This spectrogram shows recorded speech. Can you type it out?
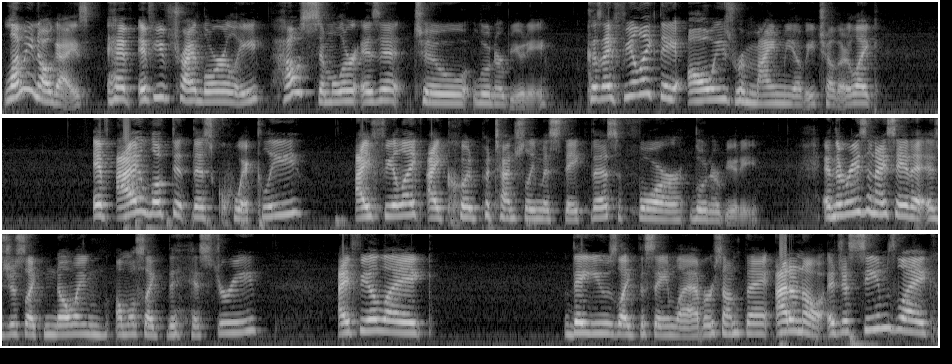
Let me know, guys. Have if you've tried Laura Lee, how similar is it to Lunar Beauty? Because I feel like they always remind me of each other. Like, if I looked at this quickly, I feel like I could potentially mistake this for Lunar Beauty. And the reason I say that is just like knowing almost like the history I feel like they use like the same lab or something. I don't know. It just seems like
